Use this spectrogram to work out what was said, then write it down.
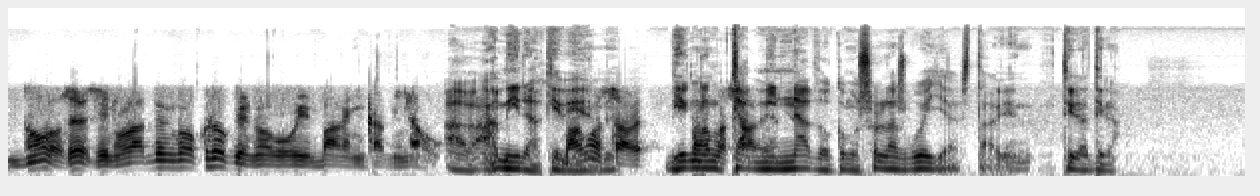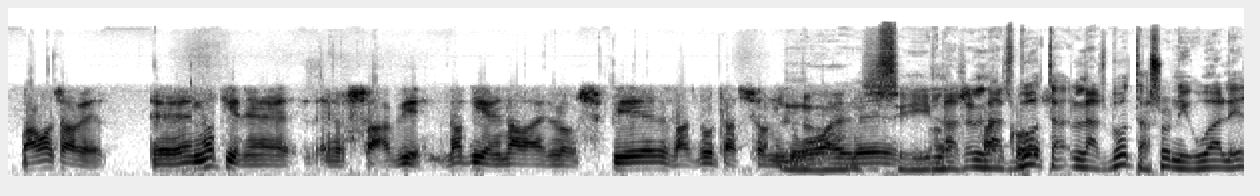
no lo sé, si no la tengo creo que no voy mal encaminado. Ah, ah, mira, qué bien. Vamos a ver, bien vamos a ver. encaminado, como son las huellas. Está bien. Tira, tira. Vamos a ver. Eh, no tiene, eh, o sea, bien, no tiene nada en los pies, las botas son No, iguales. sí, las, las las botas son iguales,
